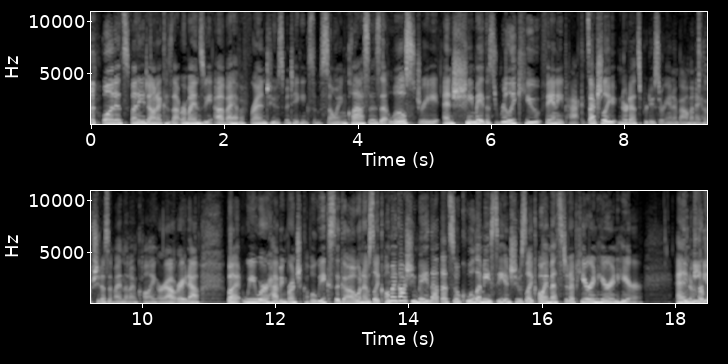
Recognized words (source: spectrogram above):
well, and it's funny, Donna, because that reminds me of I have a friend who's been taking some sewing classes at Lillstreet, and she made this really cute fanny pack. It's actually Nerdette's producer Anna Bauman. I hope she doesn't mind that I'm calling her out right now. But we were having brunch a couple weeks ago, and I was like, "Oh my gosh, you made that? That's so cool. Let me see." And she was like, "Oh, I messed it up here and here and here." And Immediately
